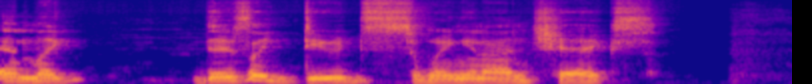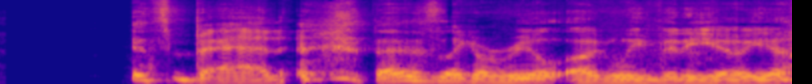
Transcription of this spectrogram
And like, there's like dudes swinging on chicks. It's bad. That is like a real ugly video, yo.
